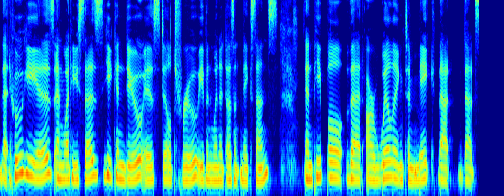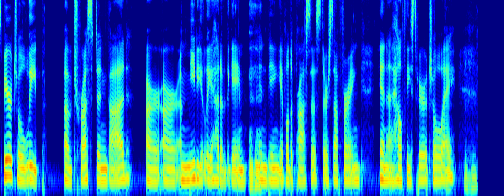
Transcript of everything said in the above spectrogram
that who He is and what He says He can do is still true, even when it doesn't make sense. And people that are willing to make that that spiritual leap of trust in God are are immediately ahead of the game Mhm. in being able to process their suffering in a healthy spiritual way. Mhm.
